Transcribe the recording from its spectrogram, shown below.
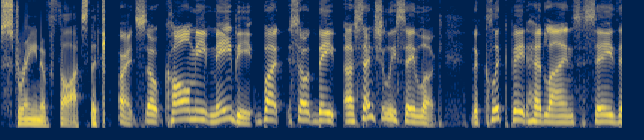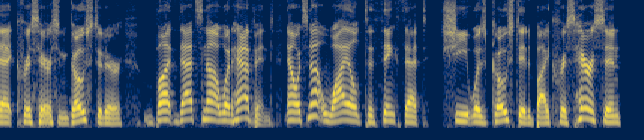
strain of thoughts that All right, so call me maybe, but so they essentially say, look, the clickbait headlines say that Chris Harrison ghosted her, but that's not what happened. Now, it's not wild to think that she was ghosted by Chris Harrison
